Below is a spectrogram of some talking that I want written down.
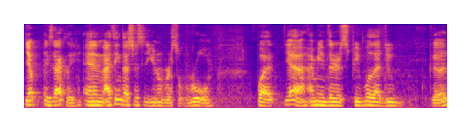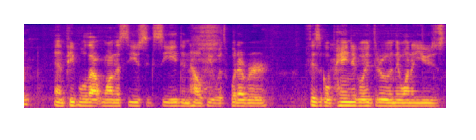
Yep, exactly. And I think that's just a universal rule. But yeah, I mean, there's people that do good and people that want to see you succeed and help you with whatever physical pain you're going through and they want to use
